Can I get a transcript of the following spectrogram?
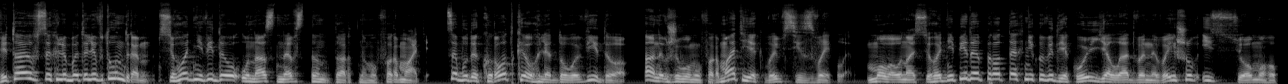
Вітаю всіх любителів тундри. Сьогодні відео у нас не в стандартному форматі. Це буде коротке оглядове відео, а не в живому форматі, як ви всі звикли. Мова у нас сьогодні піде про техніку, від якої я ледве не вийшов із сьомого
